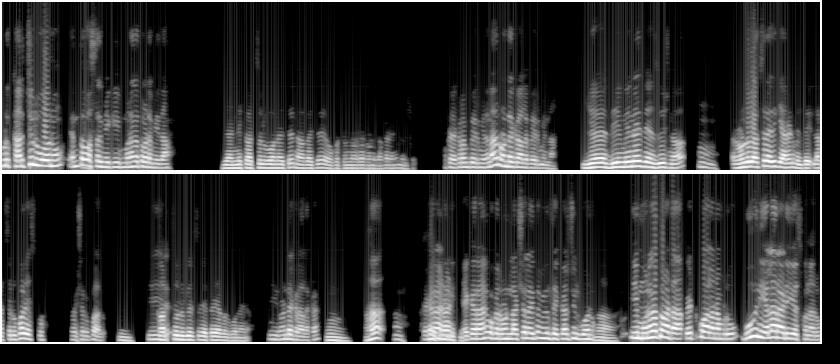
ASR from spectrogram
ఇప్పుడు ఖర్చులు పోను ఎంత వస్తుంది మీకు ఈ మునగ తోట మీద? ఇక అన్ని ఖర్చులు పోనైతే నాకైతే ఒకటిన్నర రెండు మిగులుతాయి ఒక ఎకరం పేరు మీదనా రెండు ఎకరాల పేరు మీద ఏ దీని మీద అయితే నేను చూసిన రెండు లక్షలు అయితే గ్యారెంటీ మిగులుతాయి. లక్ష రూపాయలు వేసుకో. లక్ష రూపాయలు. ఖర్చులు గిర్చులు ఎక్కడ ఎక్కడ పోనైనా. ఈ రెండు ఎకరాలక? ఎకరానికి. ఒక రెండు లక్షలు అయితే మిగులుతాయి ఖర్చులు పోను. ఈ మునగ తోట పెట్టుకోవాలన్నప్పుడు భూమిని ఎలా రెడీ చేసుకున్నారు?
